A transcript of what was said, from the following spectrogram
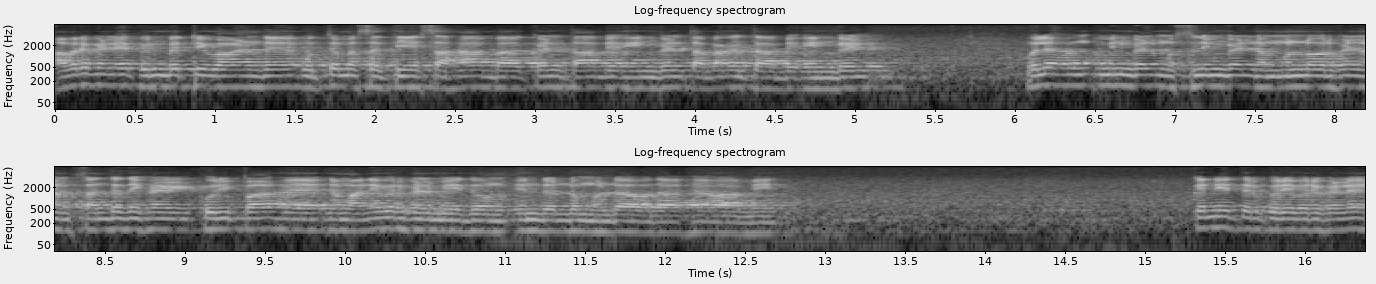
அவர்களை பின்பற்றி வாழ்ந்த உத்தம சத்திய சஹாபாக்கள் தாபியன்கள் தபக தாபியன்கள் உலக மீன்கள் முஸ்லிம்கள் நம் முன்னோர்கள் நம் சந்ததிகள் குறிப்பாக நம் அனைவர்கள் மீதும் என்றென்றும் உண்டாவதாக ஆமேன். கண்ணியத்திற்குரியவர்களே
